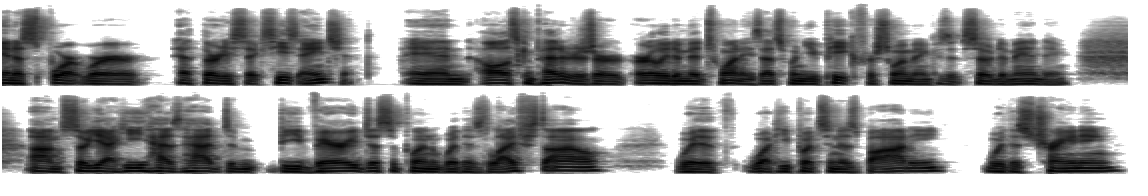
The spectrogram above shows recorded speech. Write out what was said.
in a sport where at 36, he's ancient and all his competitors are early to mid 20s. That's when you peak for swimming because it's so demanding. Um, so, yeah, he has had to be very disciplined with his lifestyle, with what he puts in his body, with his training.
